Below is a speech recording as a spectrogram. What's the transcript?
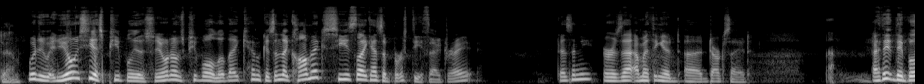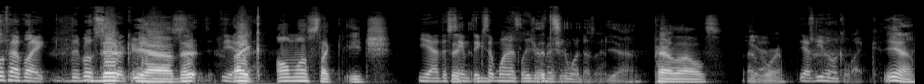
Damn. What do you, you don't see his people either, so you don't know if people look like him because in the comics he's like has a birth defect, right? Doesn't he? Or is that am I thinking of uh, Darkseid? I think they both have like they're both They're, yeah, they're yeah, like almost like each. yeah, the same thing except one has laser vision, one doesn't. Yeah, parallels Yeah. everywhere. yeah, they even look alike. Yeah.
